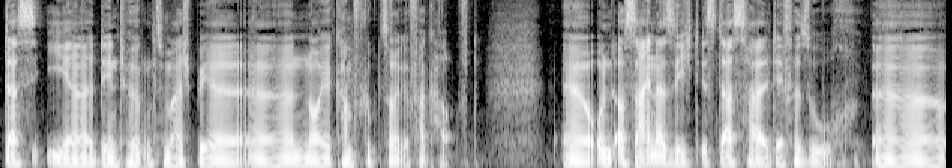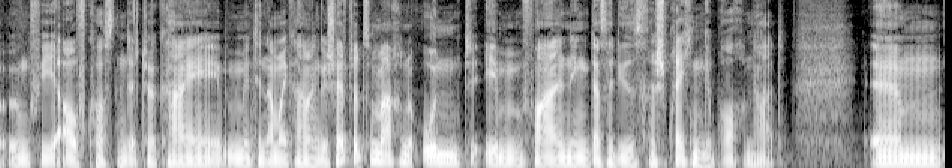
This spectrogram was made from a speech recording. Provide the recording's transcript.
dass ihr den Türken zum Beispiel äh, neue Kampfflugzeuge verkauft. Äh, und aus seiner Sicht ist das halt der Versuch, irgendwie auf Kosten der Türkei mit den Amerikanern Geschäfte zu machen und eben vor allen Dingen, dass er dieses Versprechen gebrochen hat. Ähm,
